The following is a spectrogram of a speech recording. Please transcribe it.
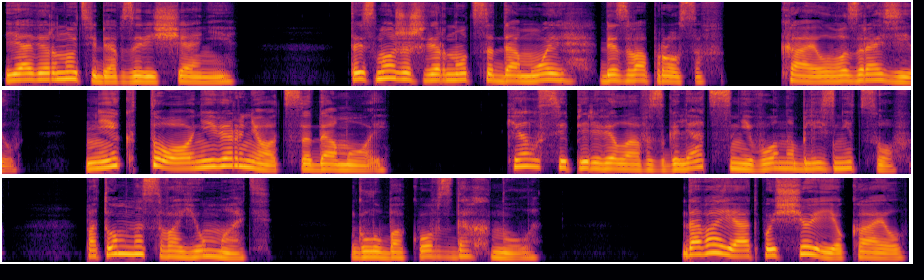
Я верну тебя в завещании. Ты сможешь вернуться домой без вопросов». Кайл возразил. «Никто не вернется домой». Келси перевела взгляд с него на близнецов, потом на свою мать. Глубоко вздохнула. «Давай я отпущу ее, Кайл».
